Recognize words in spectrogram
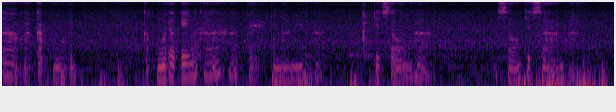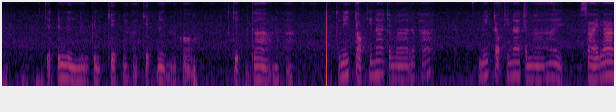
เก้าค่ะกลับหัวเป็นกลับหัวเอวเองนะคะห้าแปดประมาณนี้นะคะเจ็ดสองค่ะสองเจ็ดสามค่ะเจ็ดเป็นหนึ่งหนึ่งเป็นเจ็ดนะคะเจ็ดหนึ่งแล้วก็เจ็ดเก้านะคะ ตัวนี้เจาะที่น่าจะมานะคะนี้เจาะที่น่าจะมาให้ สายลาก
